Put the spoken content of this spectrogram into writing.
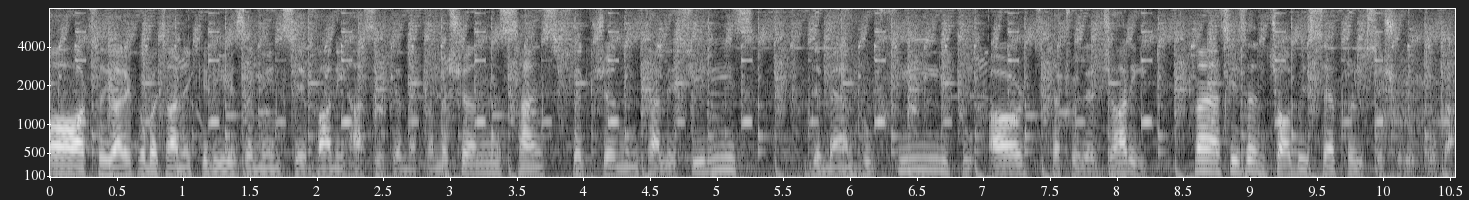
और सैारे को बचाने के लिए ज़मीन से पानी हासिल करने का mission science fiction tele series the man who fell to earth का ट्रेलर जारी। नया सीज़न 24 अप्रैल से शुरू होगा।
